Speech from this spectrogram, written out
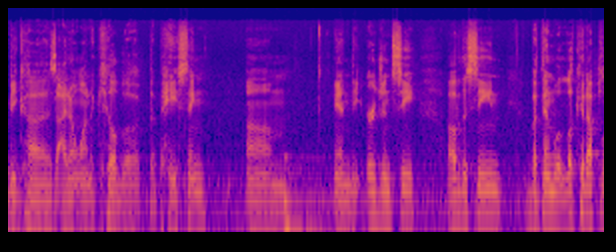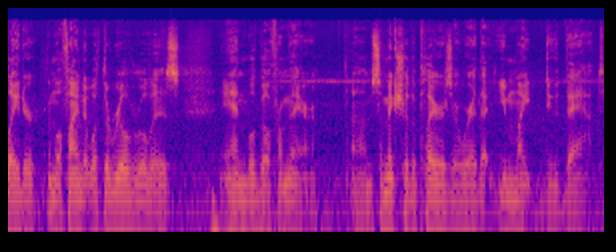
because I don't want to kill the, the pacing um, and the urgency of the scene. But then we'll look it up later and we'll find out what the real rule is and we'll go from there. Um, so make sure the players are aware that you might do that.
